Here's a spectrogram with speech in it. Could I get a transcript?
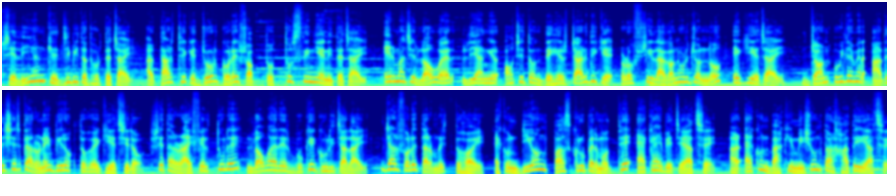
সে লিয়াংকে জীবিত ধরতে চায় আর তার থেকে জোর করে সব তথ্য ছিনিয়ে নিতে চায়। এর মাঝে লওয়ার লিয়াংয়ের অচেতন দেহের চারিদিকে রশ্মি লাগানোর জন্য এগিয়ে যায়। জন উইলিয়ামের আদেশের কারণে বিরক্ত হয়ে গিয়েছিল। সে তার রাইফেল তুলে লওয়ারের বুকে গুলি চালায়। যার ফলে তার মৃত্যু হয়। এখন ডিয়ং পাস গ্রুপের মধ্যে একাই বেঁচে আছে, আর এখন বাকি মিশন তার হাতেই আছে।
